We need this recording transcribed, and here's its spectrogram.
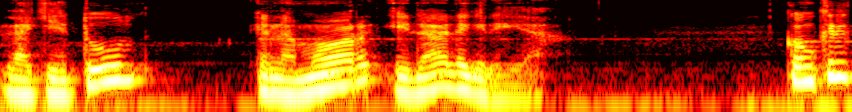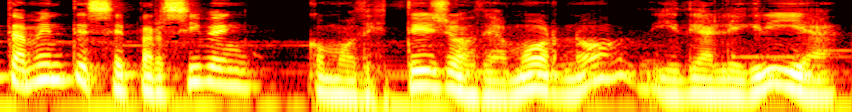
la quietud, el amor y la alegría. Concretamente se perciben como destellos de amor, ¿no? y de alegría,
